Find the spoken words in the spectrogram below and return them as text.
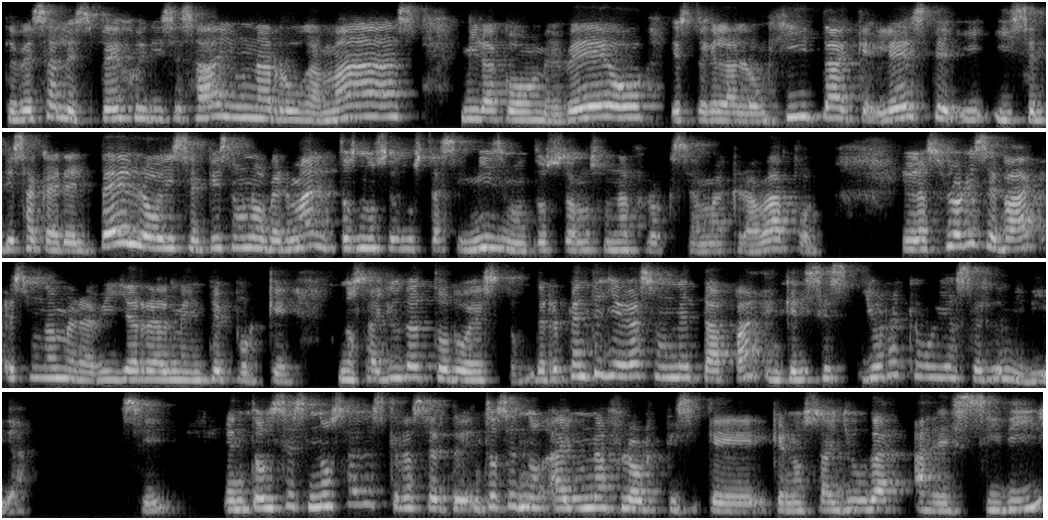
te ves al espejo y dices, ay, una arruga más, mira cómo me veo, este, la lonjita, que el este, y, se empieza a caer el pelo y se empieza uno a ver mal, entonces no se gusta a sí mismo, entonces usamos una flor que se llama cravapor. En las flores de Bach es una maravilla realmente porque nos ayuda todo esto. De repente llegas a una etapa en que dices, ¿y ahora qué voy a hacer de mi vida? ¿Sí? Entonces no sabes qué va a hacer. Entonces no, hay una flor que, que, que nos ayuda a decidir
